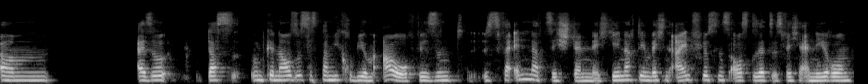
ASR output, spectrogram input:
Ähm, also das, und genauso ist es beim Mikrobiom auch. Wir sind, es verändert sich ständig, je nachdem, welchen Einflüssen es ausgesetzt ist, welche Ernährung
